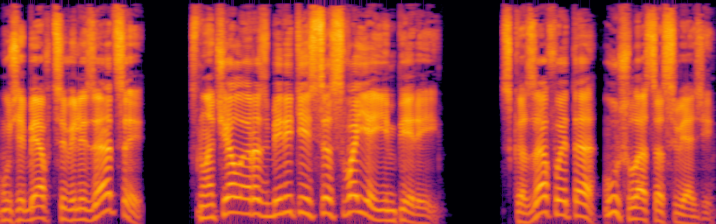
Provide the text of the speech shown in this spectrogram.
у себя в цивилизации? Сначала разберитесь со своей империей». Сказав это, ушла со связи.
